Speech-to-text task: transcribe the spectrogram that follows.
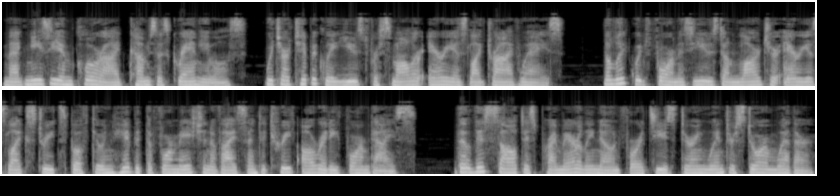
magnesium chloride comes as granules, which are typically used for smaller areas like driveways. The liquid form is used on larger areas like streets both to inhibit the formation of ice and to treat already formed ice. Though this salt is primarily known for its use during winter storm weather,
